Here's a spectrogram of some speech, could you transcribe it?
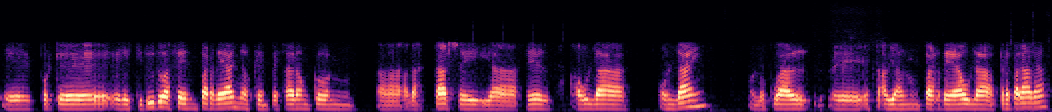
eh, porque el instituto hace un par de años que empezaron con a adaptarse y a hacer aulas online, con lo cual eh, habían un par de aulas preparadas,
